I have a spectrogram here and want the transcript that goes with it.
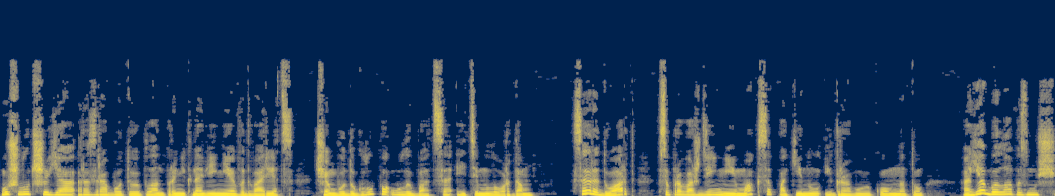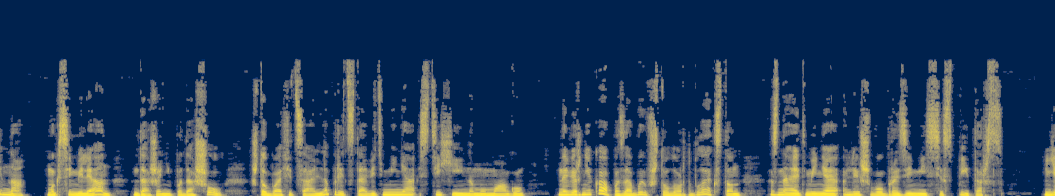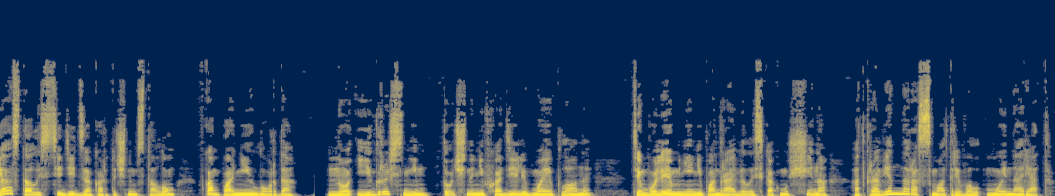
Уж лучше я разработаю план проникновения во дворец, чем буду глупо улыбаться этим лордам. Сэр Эдуард в сопровождении Макса покинул игровую комнату, а я была возмущена. Максимилиан даже не подошел, чтобы официально представить меня стихийному магу. Наверняка позабыв, что лорд Блэкстон — знает меня лишь в образе миссис Питерс. Я осталась сидеть за карточным столом в компании лорда. Но игры с ним точно не входили в мои планы. Тем более мне не понравилось, как мужчина откровенно рассматривал мой наряд.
